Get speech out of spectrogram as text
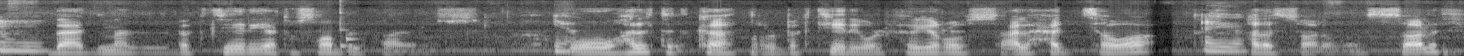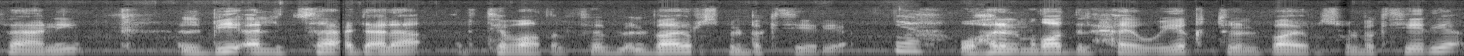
بعد ما البكتيريا تصاب بالفيروس؟ وهل تتكاثر البكتيريا والفيروس على حد سواء؟ أيوه. هذا السؤال الأول السؤال الثاني البيئة اللي تساعد على ارتباط الفيروس بالبكتيريا. yeah. وهل المضاد الحيوي يقتل الفيروس والبكتيريا؟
